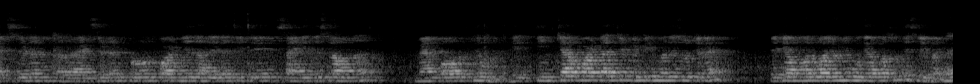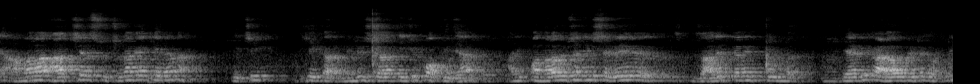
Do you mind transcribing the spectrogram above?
ऍक्सिडेंट ऍक्सिडेंट प्रोन पॉईंट जे झालेले तिथे सायनेजेस लावणं मॅन पॉवर ठेवून हे तीन चार पॉईंटाच्या मीटिंगमध्ये सूचना आहे त्याची अंमलबजावणी उद्यापासून दिसली पाहिजे आणि आम्हाला आजच्या सूचना काय केल्या ना तिची हे करा. मिनिट्स करा कॉपी द्या. आणि पंधरा दिवसांनी सगळे झालेत का नाही पूर्ण. त्यासाठी आढावा बैठक आपली.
